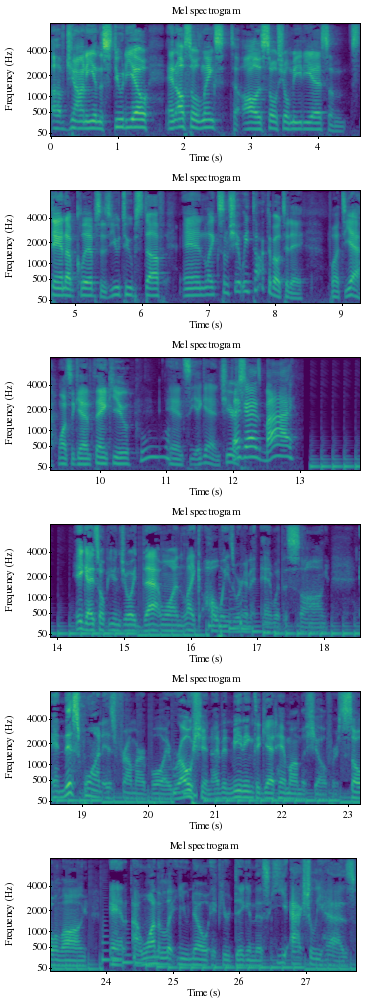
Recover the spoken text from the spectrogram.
of Johnny in the studio, and also links to all his social media, some stand up clips, his YouTube stuff, and like some shit we talked about today. But yeah, once again, thank you, and see you again. Cheers. Thanks, guys. Bye. Hey guys, hope you enjoyed that one. Like always, we're going to end with a song. And this one is from our boy Roshan. I've been meaning to get him on the show for so long. And I want to let you know if you're digging this, he actually has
